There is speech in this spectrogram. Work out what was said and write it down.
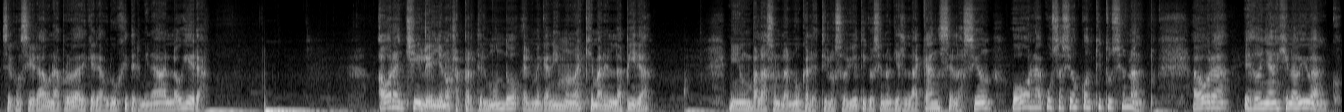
se consideraba una prueba de que era bruja y terminaba en la hoguera. Ahora en Chile y en otras partes del mundo el mecanismo no es quemar en la pira, ni un balazo en la nuca al estilo soviético, sino que es la cancelación o la acusación constitucional. Ahora es doña Ángela Vivanco.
